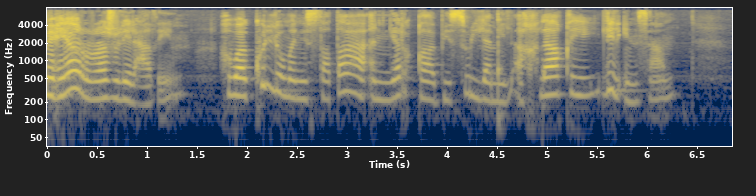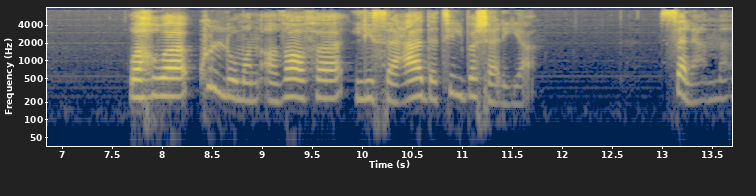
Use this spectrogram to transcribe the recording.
معيار الرجل العظيم هو كل من استطاع أن يرقى بسلم الأخلاق للإنسان. وهو كل من أضاف لسعادة البشرية. سلام.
